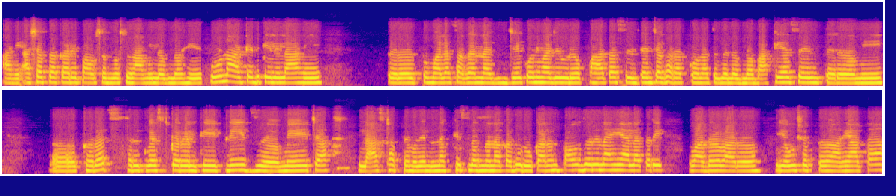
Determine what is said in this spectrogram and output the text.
आणि अशा प्रकारे पावसात बसून आम्ही लग्न हे पूर्ण अटेंड केलेलं आहे. तर तुम्हाला सगळ्यांना जे कोणी माझे व्हिडिओ पाहत असतील त्यांच्या घरात कोणाचं जर लग्न बाकी असेल तर मी खरंच रिक्वेस्ट करेल की प्लीज मेच्या लास्ट हप्त्यामध्ये नक्कीच लग्न नका धरू. कारण पाऊस जरी नाही आला तरी वादळ वारं येऊ शकतं. आणि आता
